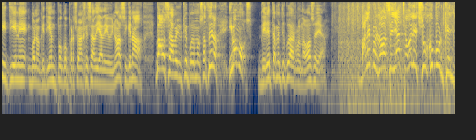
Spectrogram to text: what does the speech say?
que tiene, bueno, que tiene pocos personajes a día de hoy, ¿no? Así que nada, vamos a ver qué podemos hacer y vamos directamente con la ronda, vamos allá. Vale, pues vamos allá, chavales, ojo porque el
